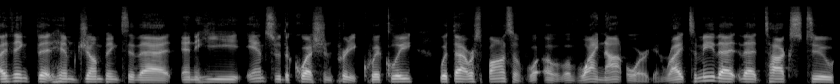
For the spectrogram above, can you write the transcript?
I think that him jumping to that and he answered the question pretty quickly with that response of, of, of why not Oregon, right? To me, that that talks to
